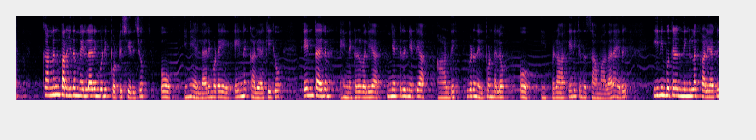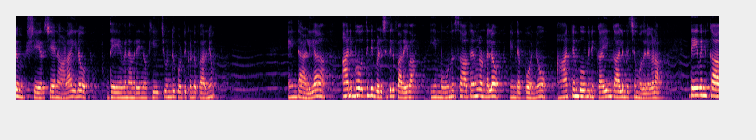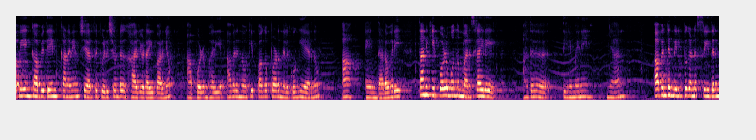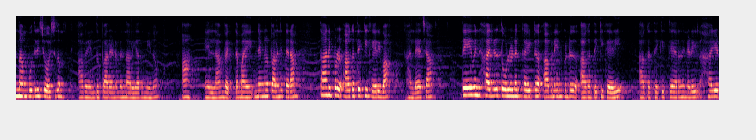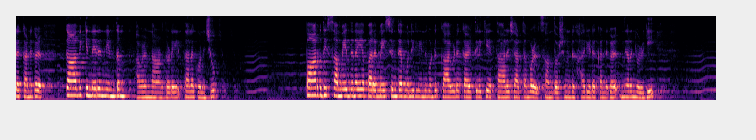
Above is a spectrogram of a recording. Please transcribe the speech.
കണ്ണൻ പറഞ്ഞതും എല്ലാവരും കൂടി പൊട്ടിച്ചിരിച്ചു. ഓ ഇനി എല്ലാവരും കൂടെ എന്നെ കളിയാക്കിക്കോ. എന്തായാലും എന്നെക്കാൾ വലിയ ഞെട്ടൽ ഞെട്ടിയ ആളുതേ ഇവിടെ നിൽപ്പുണ്ടല്ലോ. ഓ ഇപ്പോഴാ എനിക്കൊന്ന് സമാധാനമായത് ഇനി മുതൽ നിങ്ങളുടെ കളിയാക്കലും ഷെയർ ചെയ്യാൻ ആളായില്ലോ. ദേവൻ അവരെ നോക്കി ചുണ്ടുകൊട്ടിക്കൊണ്ട് പറഞ്ഞു. എന്റെ അളിയാ അനുഭവത്തിന്റെ വെളിച്ചത്തിൽ പറയുക ഈ മൂന്ന് സാധനങ്ങളുണ്ടല്ലോ. എന്റെ പൊന്നോ ആറ്റം ബോംബിന് കൈയും കാലും വെച്ച മുതലുകളാ. ദേവൻ കാവ്യയും കവിതയും കണനയും ചേർത്ത് പിടിച്ചുകൊണ്ട് ഹരിയോടായി പറഞ്ഞു അപ്പോഴും ഹരി അവരെ നോക്കി പകപ്പോടെ നിൽക്കുകയായിരുന്നു. ആ എന്താടോ ഹരി? തനിക്ക് ഇപ്പോഴും ഒന്നും മനസ്സിലായില്ലേ? അത് തിരുമേനി ഞാൻ. അവന്റെ നിൽപ്പ് കണ്ട് ശ്രീധരൻ നമ്പൂതിരി ചോദിച്ചതും അവൻ എന്തു പറയണമെന്നറിയാതെ നിന്നു. ആ എല്ലാം വ്യക്തമായി ഞങ്ങൾ പറഞ്ഞു തരാം. താനിപ്പോൾ അകത്തേക്ക് കയറി വാ. അല്ലേ അച്ഛാ? ദേവൻ ഹരിയുടെ തോളിയുടെ കൈയിട്ട് അവനെയും കൊണ്ട് അകത്തേക്ക് കയറി. അകത്തേക്ക് കയറുന്നതിനിടയിൽ ഹരിയുടെ കണ്ണുകൾ കാവിക്ക് നേരെ നീണ്ടതും അവൾ നാണത്തോടെ തല കുനിച്ചു പാർവതി സമേതനായ പരമേശ്വരന്റെ മുന്നിൽ നിന്നുകൊണ്ട് കാവ്യയുടെ കഴുത്തിലേക്ക് താല ചാർത്തുമ്പോൾ സന്തോഷം കൊണ്ട് ഹരിയുടെ കണ്ണുകൾ നിറഞ്ഞൊഴുകി.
